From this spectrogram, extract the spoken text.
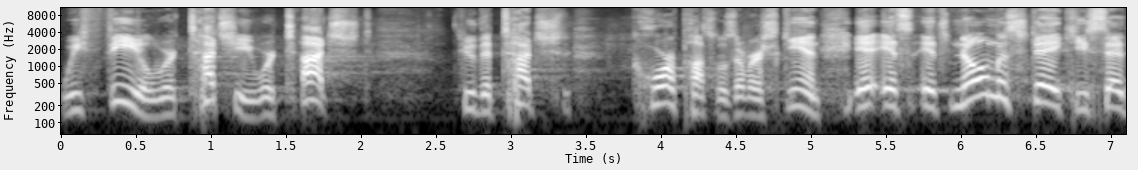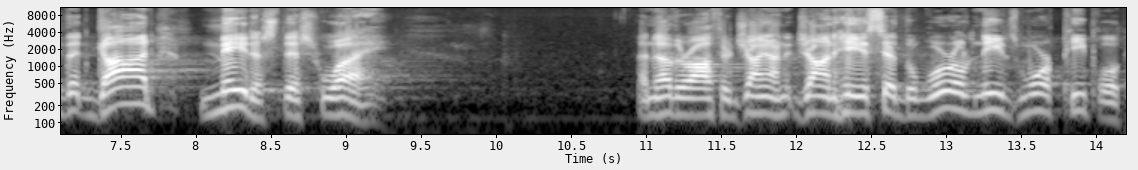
We feel, we're touchy, we're touched through the touch corpuscles of our skin. It, it's, it's no mistake, he said, that God made us this way. Another author, John, John Hayes, said the world needs more people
